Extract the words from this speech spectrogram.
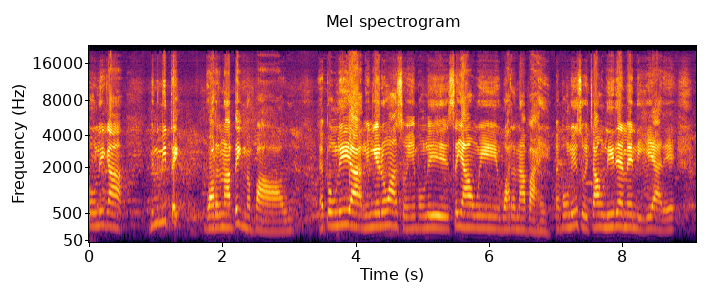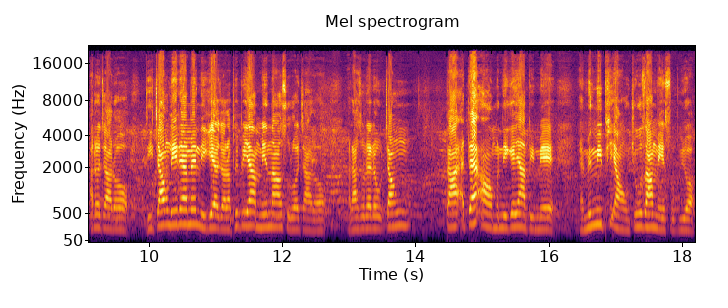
ပုံလေးကမင်းသမီးတိတ်ဝါဒနာတိတ်မပါဘူးအဲပုံလေးကငယ်ငယ်တုန်းကဆိုရင်ပုံလေးဆရာဝန်ဝါဒနာပါဟဲ့အဲပုံလေးဆိုကျောင်း၄တန်းပဲနေခဲ့ရတယ်အဲ့တော့ကြတော့ဒီကျောင်း၄တန်းပဲနေခဲ့ရကြတော့ဖေဖေကမင်းသားဆိုတော့ကြတော့အဲ့ဒါဆိုတဲ့တော့ကျောင်းဒါအတက်အောင်မနေခဲ့ရပြီမဲ့အဲမင်းသမီးဖြစ်အောင်ကြိုးစားမယ်ဆိုပြီးတော့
